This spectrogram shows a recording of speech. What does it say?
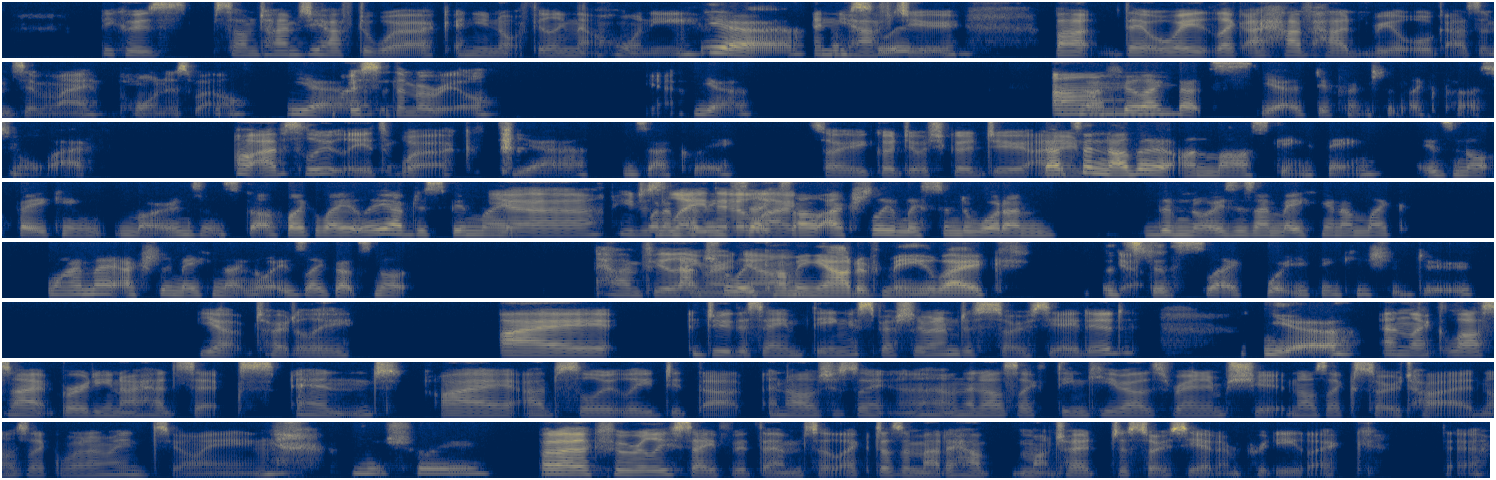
because sometimes you have to work and you're not feeling that horny Yeah, and you have to, but they're always like, I have had real orgasms in my porn as well. Yeah, Most of them are real. yeah. Yeah. Um, No, I feel like that's yeah, different to like personal life. oh, absolutely, it's work. Yeah, exactly. So you gotta do what you gotta do. I That's don't- another unmasking thing, is not faking moans and stuff. Like lately, I've just been like, yeah, you just when I'm having there sex, like, I'll actually listen to what I'm, the noises I'm making, and I'm like, why am I actually making that noise? Like that's not how I'm feeling naturally right now. coming out of me. Like it's Yeah. just like what you think you should do. Yeah, totally. I do the same thing, especially when I'm dissociated. Yeah, And like last night, Brody and I had sex, and I absolutely did that. And I was just like, "Ugh," and then I was like thinking about this random shit, and I was like so tired, and I was like, what am I doing? literally. But I like feel really safe with them, so like, doesn't matter how much I dissociate, I'm pretty like there.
